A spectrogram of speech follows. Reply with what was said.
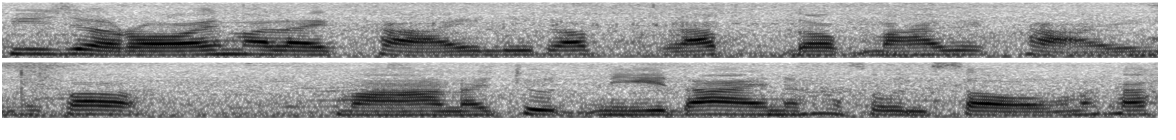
ที่จะร้อยมาลายขายหรือรับรับดอกไม้ไปขายแล้วก็มาณจุดนี้ได้นะคะโซนสองนะคะ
